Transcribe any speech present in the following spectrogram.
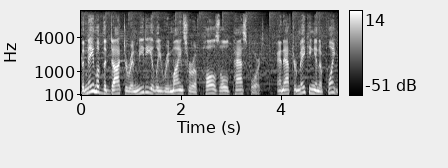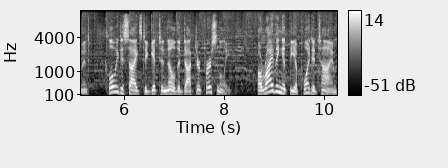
The name of the doctor immediately reminds her of Paul's old passport, and after making an appointment, Chloe decides to get to know the doctor personally. Arriving at the appointed time,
